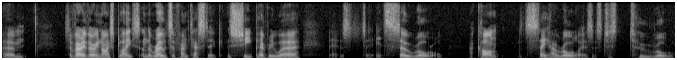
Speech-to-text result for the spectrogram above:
Um, it's a very, very nice place, and the roads are fantastic. There's sheep everywhere. There's, it's so rural. I can't say how rural it is. It's just too rural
